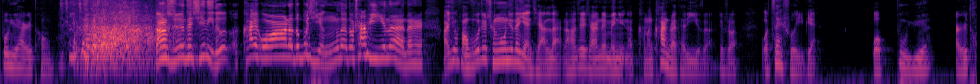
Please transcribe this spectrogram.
不约而同，当时他心里都开花了，都不行了，都叉逼了。但是，哎，就仿佛这成功就在眼前了。然后这前那美女呢，可能看出来他的意思，就说：“我再说一遍，我不约而同。”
